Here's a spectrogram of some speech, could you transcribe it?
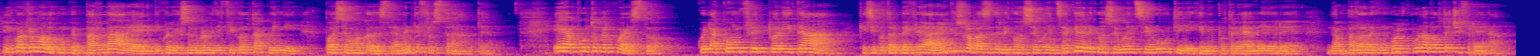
In qualche modo comunque parlare di quelle che sono le proprie difficoltà quindi può essere qualcosa di estremamente frustrante e appunto per questo quella conflittualità che si potrebbe creare anche sulla base delle conseguenze, anche delle conseguenze utili che ne potrei avere da un parlare con qualcuno, a volte ci frena.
